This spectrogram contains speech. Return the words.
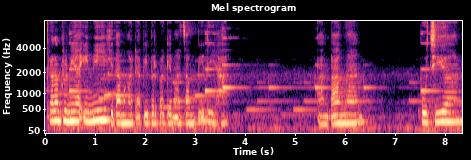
Dalam dunia ini kita menghadapi berbagai macam pilihan, tantangan, ujian,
